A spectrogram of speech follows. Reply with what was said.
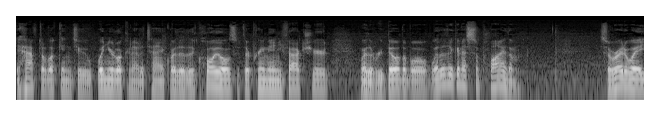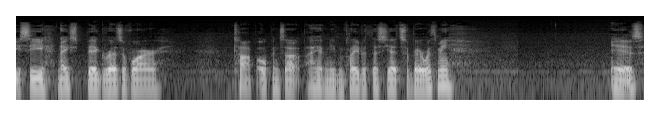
you have to look into when you're looking at a tank, whether the coils, if they're pre-manufactured, whether rebuildable, whether they're going to supply them. So right away you see nice big reservoir top opens up. I haven't even played with this yet, so bear with me. Is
